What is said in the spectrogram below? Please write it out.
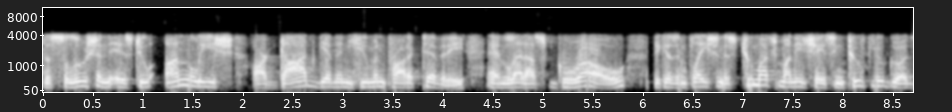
The solution is to unleash our God given human productivity and let us grow because inflation is too much money chasing too few goods.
